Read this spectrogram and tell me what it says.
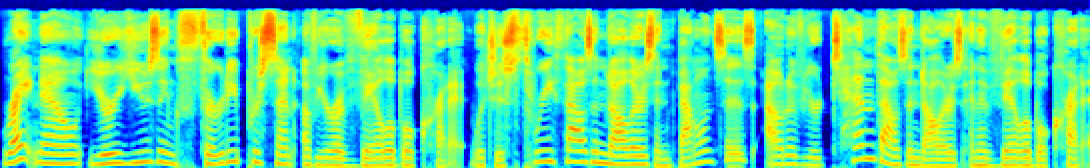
Right now, you're using 30% of your available credit, which is $3,000 in balances out of your $10,000 in available credit.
